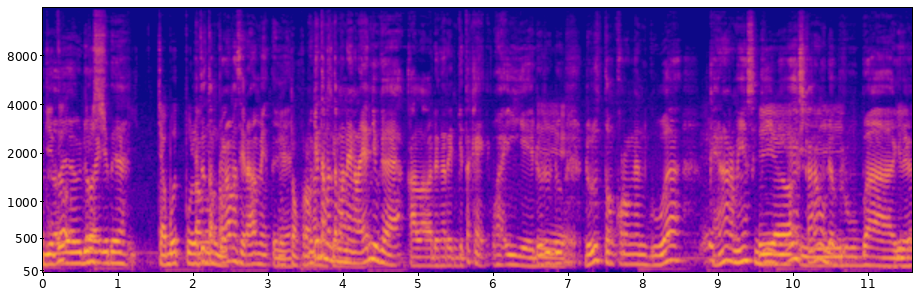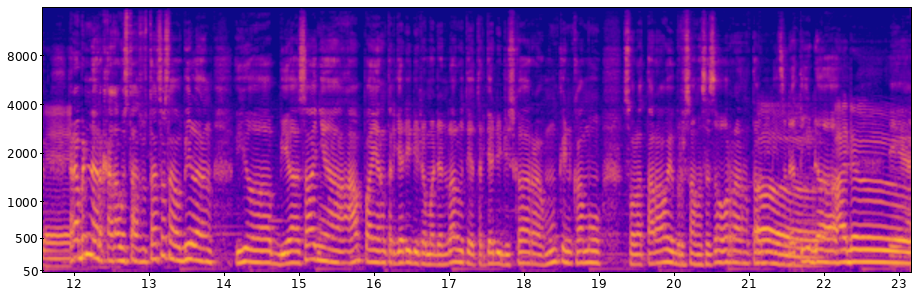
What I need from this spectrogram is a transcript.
gitu Oh, jam dua terus gitu ya. cabut pulang itu tongkrongan masih rame tuh ya. Tongkrongan Mungkin teman-teman yang lain juga kalau dengerin kita kayak wah iya dulu dulu, Iya. dulu tongkrongan gua kayaknya ramenya segini Iya, eh sekarang iya. udah berubah gitu kan. Karena benar kata ustaz ustaz tuh selalu bilang, "Iya, biasanya apa yang terjadi di Ramadan lalu tidak terjadi di sekarang. Mungkin kamu sholat tarawih bersama seseorang tahun ini sudah tidak." Oh, Aduh, Iya,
